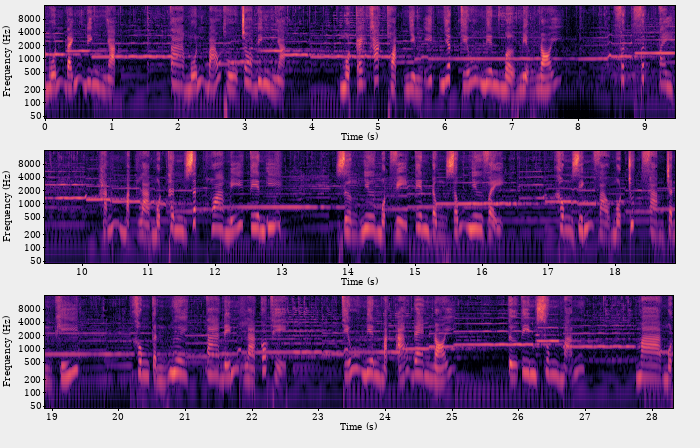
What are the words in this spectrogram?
Muốn đánh đinh nhạc. Ta muốn báo thù cho đinh nhạc. Một cái khác thoạt nhìn ít nhất thiếu niên mở miệng nói. Phất phất tay. Hắn mặc là một thân rất hoa mỹ tiên ý Dường như một vị tiên đồng giống như vậy. Không dính vào một chút phàm trần khí. Không cần ngươi, ta đến là có thể. Thiếu niên mặc áo đen nói. Tự tin sung mãn. Mà một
